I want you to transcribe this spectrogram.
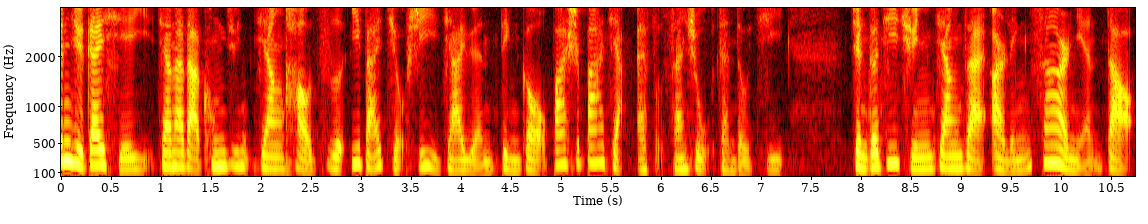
根据该协议，加拿大空军将耗资一百九十亿加元订购八十八架 F 三十五战斗机，整个机群将在二零三二年到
